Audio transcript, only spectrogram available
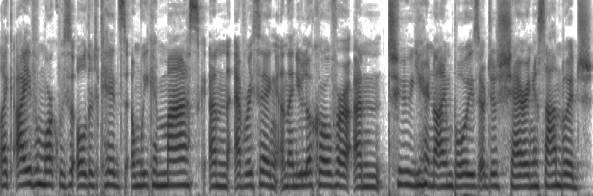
Like i even work with older kids and we can mask and everything and then you look over and two year nine boys are just sharing a sandwich.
